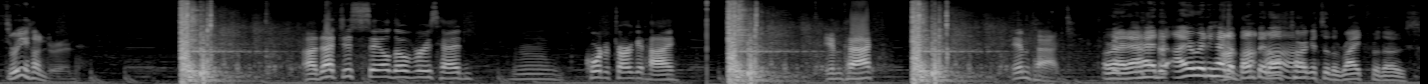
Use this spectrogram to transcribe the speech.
300. Uh, that just sailed over his head. Mm, quarter target high. Impact. Impact. All right. I had I already had to bump it Uh, uh, off uh. target to the right for those.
